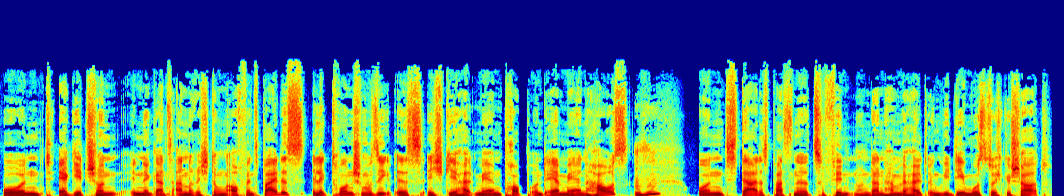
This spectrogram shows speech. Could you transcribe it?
Und er geht schon in eine ganz andere Richtung. Auch wenn es beides elektronische Musik ist, ich gehe halt mehr in Pop und er mehr in House. Und da das Passende zu finden. Und dann haben wir halt irgendwie Demos durchgeschaut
